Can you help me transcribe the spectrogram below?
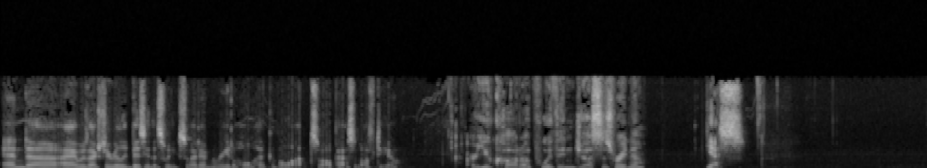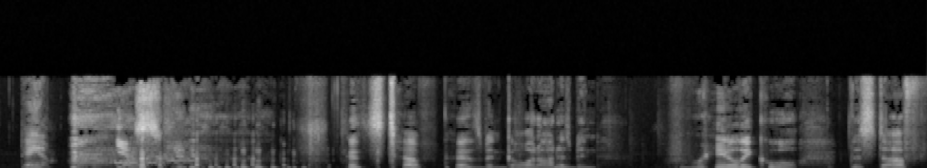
And uh, I was actually really busy this week, so I didn't read a whole heck of a lot. So I'll pass it off to you. Are you caught up with Injustice right now? Yes. Damn. Yes. stuff has been going on has been really cool. The stuff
